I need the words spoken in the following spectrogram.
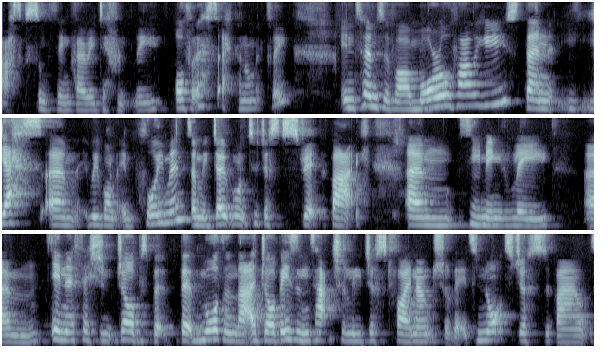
asks something very differently of us economically. In terms of our moral values, then yes, um, we want employment and we don't want to just strip back um, seemingly um, inefficient jobs, but, but more than that, a job isn't actually just financial. It's not just about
